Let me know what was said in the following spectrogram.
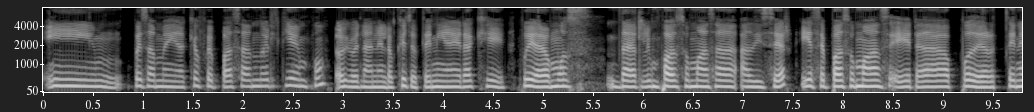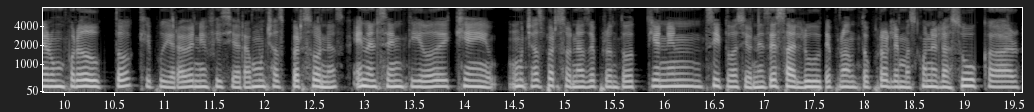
Y pues a medida que fue pasando el tiempo, el anhelo que yo tenía era que pudiéramos darle un paso más a, a Dicer. Y ese paso más era poder tener un producto que pudiera beneficiar a muchas personas en el sentido de que muchas personas de pronto tienen situaciones de salud, de pronto problemas con el azúcar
